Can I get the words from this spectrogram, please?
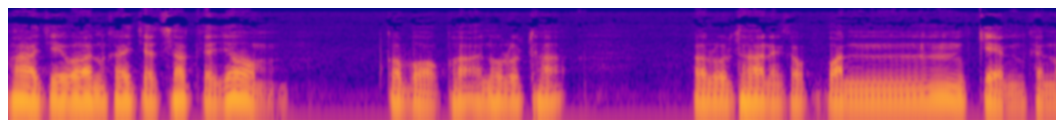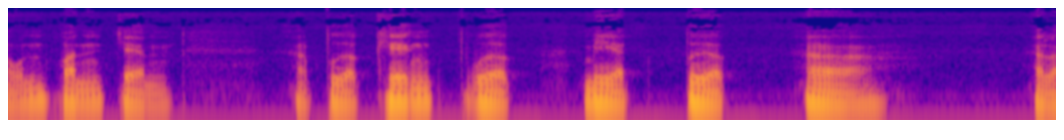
ผ้าจีวรใครจะซักจะย่อม ก็บอกพระอนุรุทธะ อรุธาเนี่ยก็ฟันแก่นขนุนฟันแก่นเปลือกเค็งเปลือกเมียด เปลือกอะไร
